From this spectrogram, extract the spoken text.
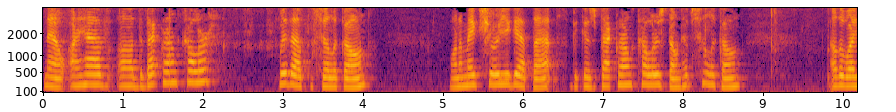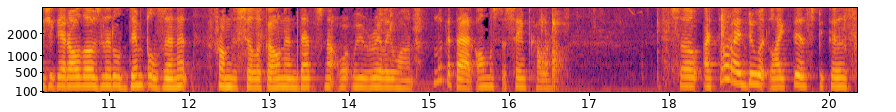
Now, I have uh, the background color without the silicone. Want to make sure you get that because background colors don't have silicone. Otherwise you get all those little dimples in it from the silicone and that's not what we really want. Look at that, almost the same color. So I thought I'd do it like this because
